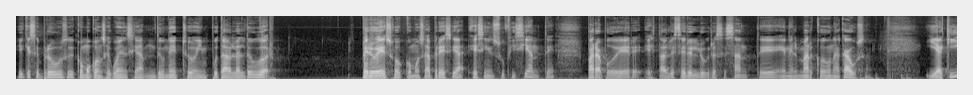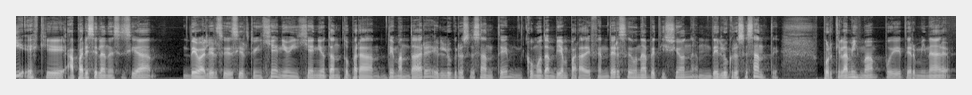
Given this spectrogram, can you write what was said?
y que se produce como consecuencia de un hecho imputable al deudor. Pero eso, como se aprecia, es insuficiente para poder establecer el lucro cesante en el marco de una causa. Y aquí es que aparece la necesidad de valerse de cierto ingenio, ingenio tanto para demandar el lucro cesante como también para defenderse de una petición de lucro cesante, porque la misma puede terminar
